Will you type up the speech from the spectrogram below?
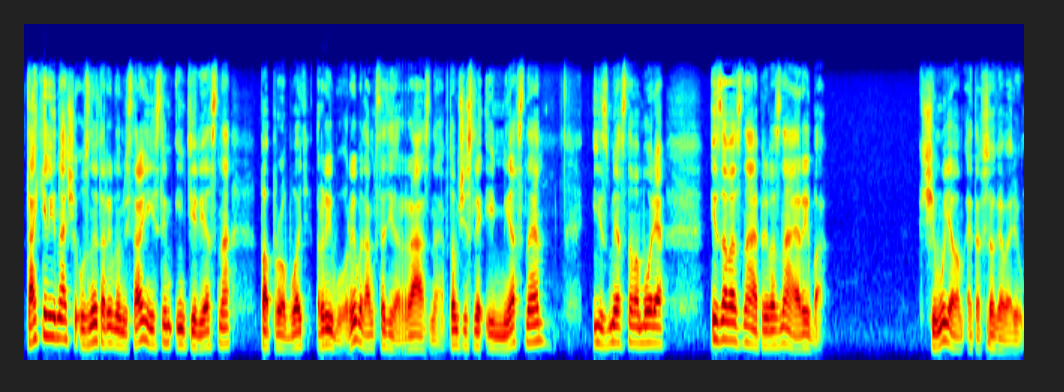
так или иначе узнают о рыбном ресторане, если им интересно попробовать рыбу. Рыба там, кстати, разная, в том числе и местная из местного моря, и завозная, привозная рыба. К чему я вам это все говорю?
